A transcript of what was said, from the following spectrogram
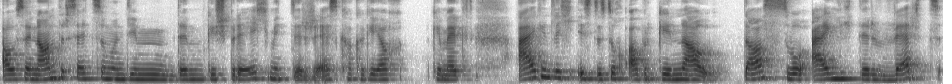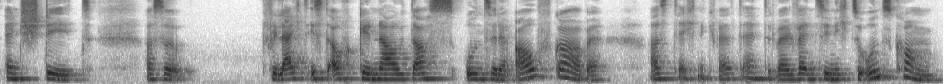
Auseinandersetzung und im dem Gespräch mit der SKKG auch gemerkt, eigentlich ist es doch aber genau das, wo eigentlich der Wert entsteht. Also vielleicht ist auch genau das unsere Aufgabe als Technikweltenter, weil wenn sie nicht zu uns kommen,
